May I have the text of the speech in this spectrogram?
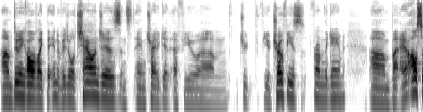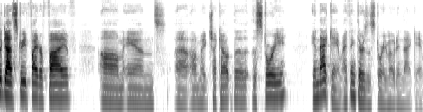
um, doing all of like the individual challenges and and try to get a few um, tr- few trophies from the game. Um, but I also got Street Fighter Five, um, and uh, I might check out the the story in that game. I think there's a story mode in that game.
